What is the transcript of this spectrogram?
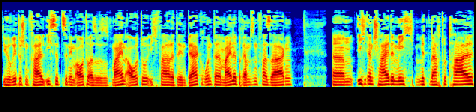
theoretischen Fall, ich sitze in dem Auto, also es ist mein Auto, ich fahre den Berg runter, meine Bremsen versagen, ähm, ich entscheide mich mit nach total,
